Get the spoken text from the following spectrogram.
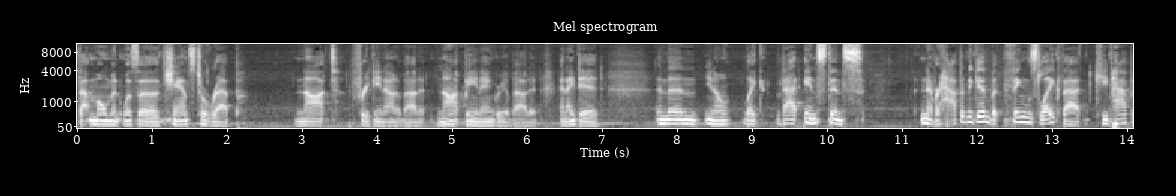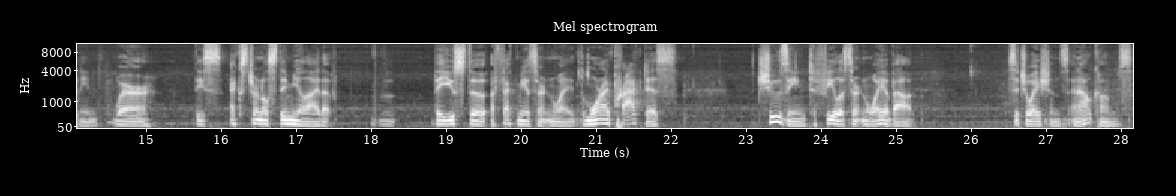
that moment was a chance to rep not freaking out about it, not being angry about it. And I did. And then, you know, like that instance never happened again, but things like that keep happening where these external stimuli that they used to affect me a certain way. The more I practice choosing to feel a certain way about situations and outcomes,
